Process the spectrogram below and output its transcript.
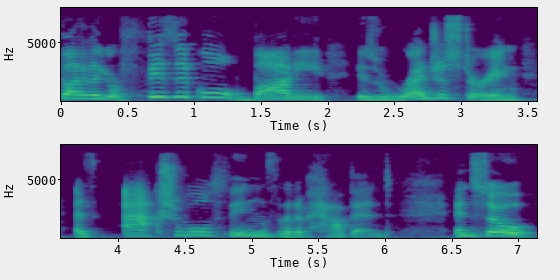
your physical body is registering as actual things that have happened. And so,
